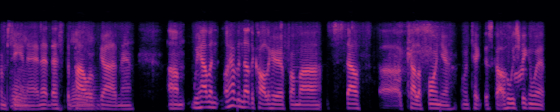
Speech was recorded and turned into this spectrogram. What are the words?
from seeing Mm. that. That that's the power Mm. of God, man. Um, we have an we have another caller here from uh, South uh, California. I'm gonna take this call. Who are we speaking with?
